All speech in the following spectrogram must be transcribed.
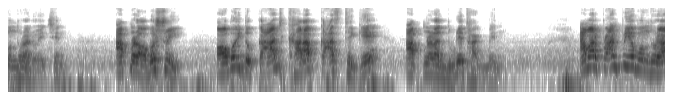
বন্ধুরা রয়েছেন, আপনারা অবশ্যই অবৈধ কাজ, খারাপ কাজ থেকে আপনারা দূরে থাকবেন। আমার প্রাণপ্রিয় বন্ধুরা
